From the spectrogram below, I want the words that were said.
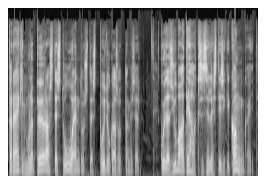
ta räägib mulle pöörastest uuendustest puidu kasutamisel, kuidas juba tehakse sellest isegi kangaid.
